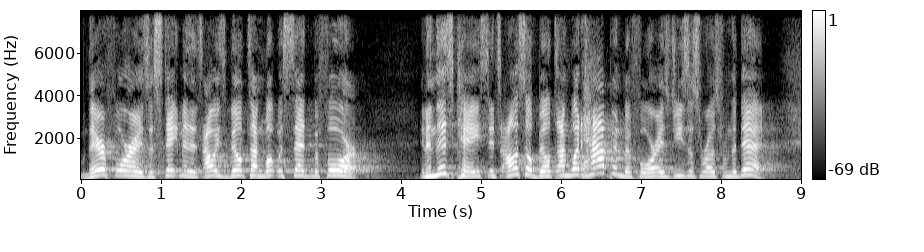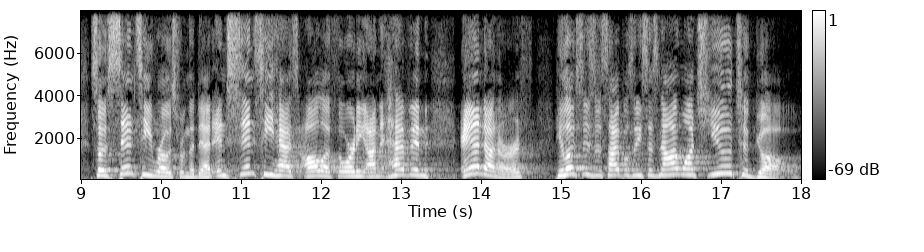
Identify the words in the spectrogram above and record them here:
Therefore is a statement that's always built on what was said before. And in this case, it's also built on what happened before as Jesus rose from the dead. So since he rose from the dead, and since he has all authority on heaven and on earth, he looks at his disciples and he says, Now I want you to go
